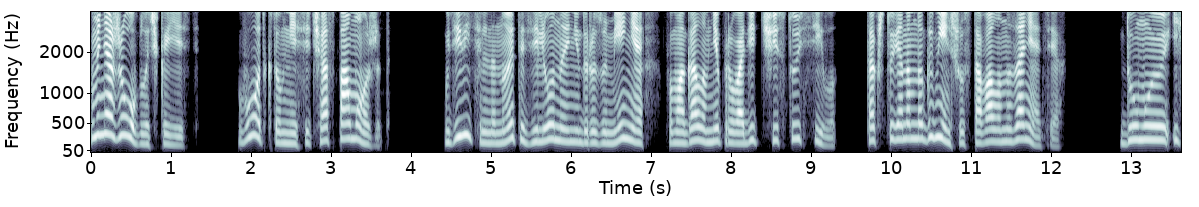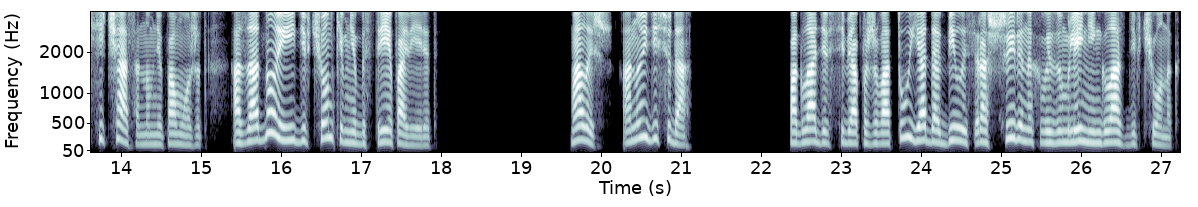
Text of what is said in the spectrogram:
у меня же облачко есть. Вот кто мне сейчас поможет. Удивительно, но это зеленое недоразумение помогало мне проводить чистую силу, так что я намного меньше уставала на занятиях. Думаю, и сейчас оно мне поможет, а заодно и девчонки мне быстрее поверят. «Малыш, а ну иди сюда», Погладив себя по животу, я добилась расширенных в изумлении глаз девчонок,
